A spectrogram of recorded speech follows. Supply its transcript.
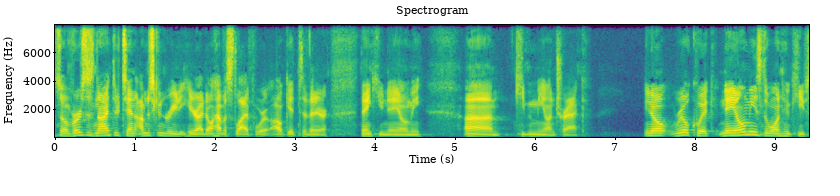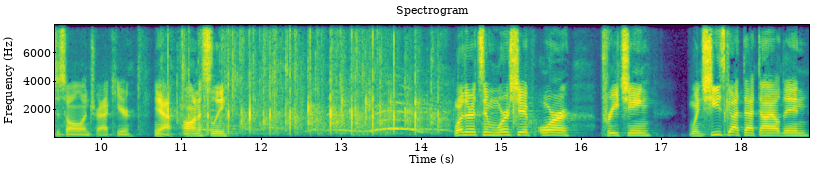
So verses 9 through 10, I'm just going to read it here. I don't have a slide for it. I'll get to there. Thank you, Naomi, um, keeping me on track. You know, real quick, Naomi is the one who keeps us all on track here. Yeah, honestly. Whether it's in worship or preaching, when she's got that dialed in,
